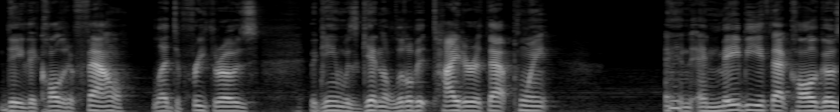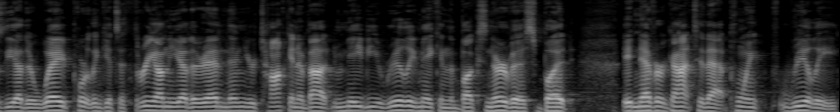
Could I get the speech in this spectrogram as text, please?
They they called it a foul, led to free throws. The game was getting a little bit tighter at that point and and maybe if that call goes the other way, Portland gets a three on the other end, then you're talking about maybe really making the Bucks nervous, but it never got to that point really.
